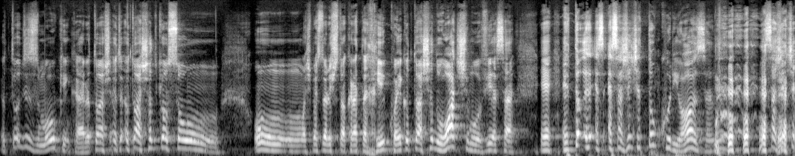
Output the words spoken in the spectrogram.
Eu tô de smoking, cara. Eu tô, ach... eu tô- achando que eu sou um, um- uma espécie de aristocrata rico aí, que eu tô achando ótimo ouvir essa. É, é tão- essa, essa gente é tão curiosa, né? Essa gente,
